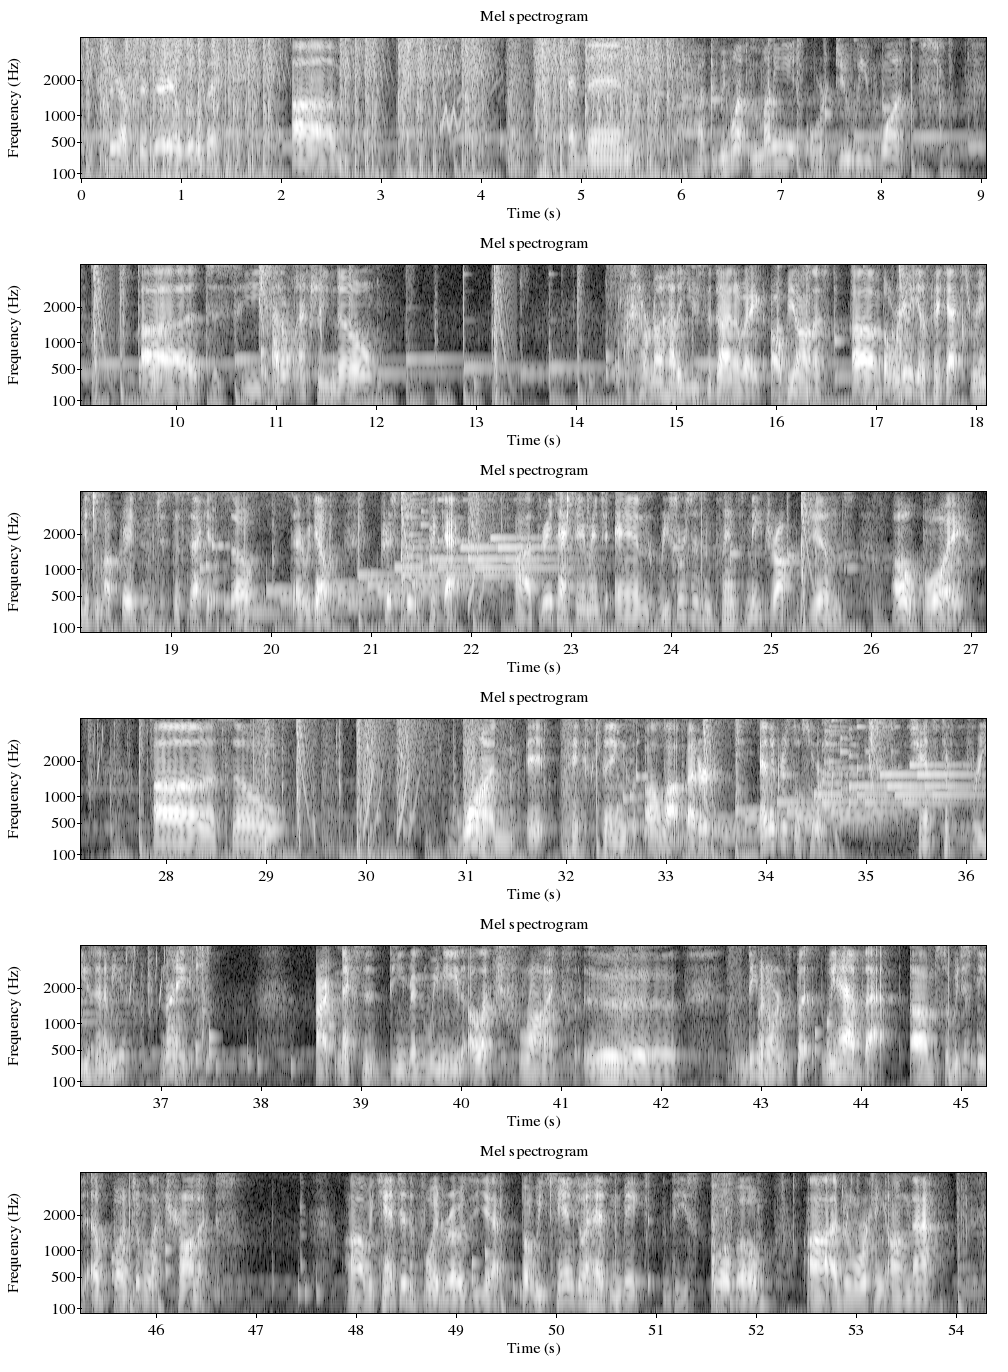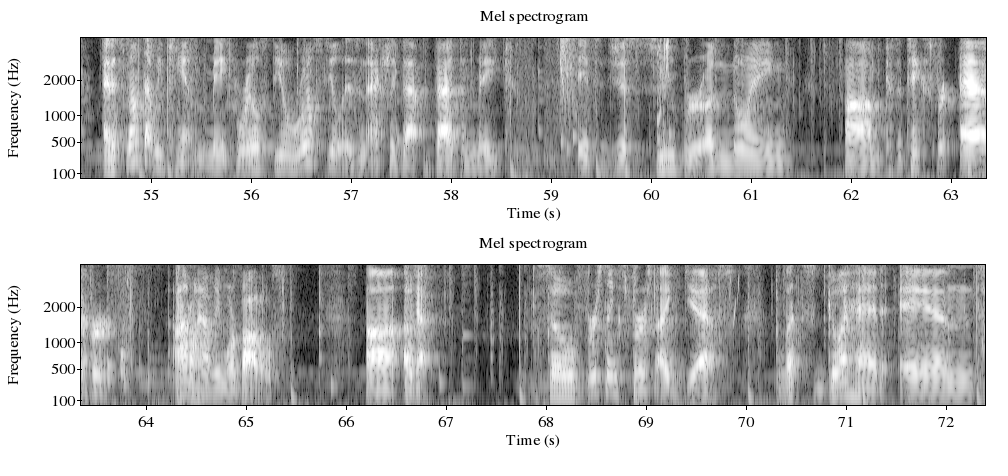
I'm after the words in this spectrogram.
Let's clear up this area a little bit. Um, and then, uh, do we want money or do we want uh, to see? I don't actually know. I don't know how to use the dino egg, I'll be honest. Um, but we're gonna get a pickaxe. We're gonna get some upgrades in just a second. So there we go. Crystal pickaxe. Uh, three attack damage and resources and plants may drop gems. Oh boy. Uh, so one, it picks things a lot better. And a crystal sword. Chance to freeze enemies? Nice. Alright, next is demon. We need electronics. Ugh. Demon horns, but we have that. Um, so we just need a bunch of electronics. Uh, we can't do the void rose yet, but we can go ahead and make the skull bow. Uh, I've been working on that. And it's not that we can't make royal steel. Royal steel isn't actually that bad to make. It's just super annoying because um, it takes forever. I don't have any more bottles. Uh, okay. So first things first, I guess. Let's go ahead and...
